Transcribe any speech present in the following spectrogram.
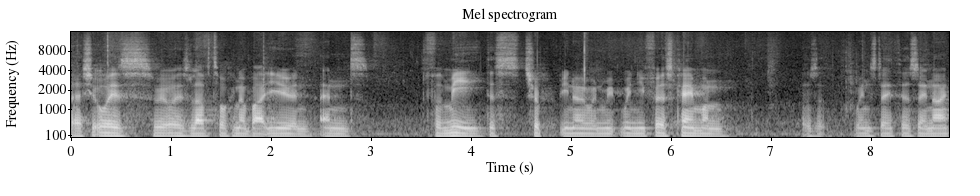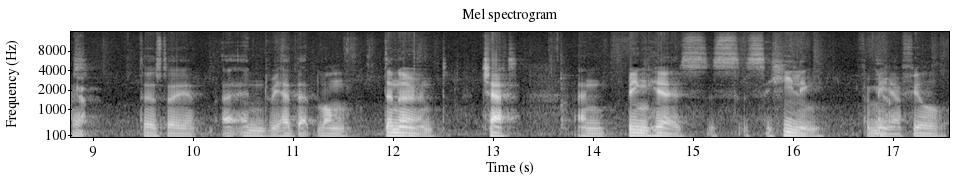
uh, she always, we always love talking about you. And, and for me, this trip, you know, when we, when you first came on, was it Wednesday, Thursday night, Yeah. Thursday, uh, and we had that long dinner and chat. And being here is, is, is healing for me. Yeah. I feel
